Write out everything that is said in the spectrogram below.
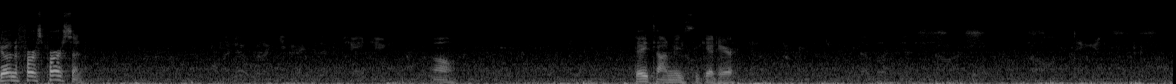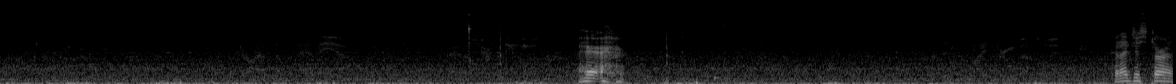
Go into first person. Oh. Daytime needs to get here. Here. Did I just throw?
